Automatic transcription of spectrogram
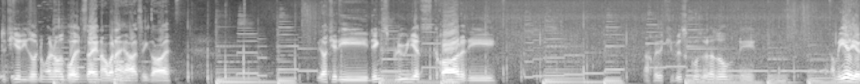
das hier, die sollten alle noch Gold sein, aber naja, ist egal. Wie gesagt, hier die Dings blühen jetzt gerade, die... Ach, weiß ich, Hibiskus oder so? Nee. Kamelie,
